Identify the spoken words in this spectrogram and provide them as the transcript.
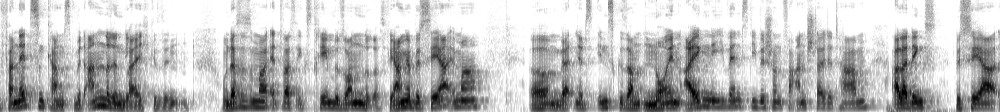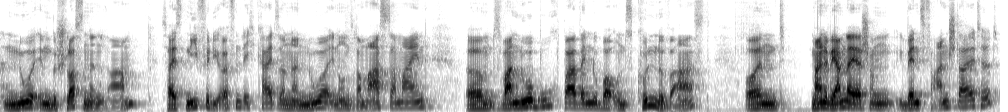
vernetzen kannst mit anderen Gleichgesinnten. Und das ist immer etwas extrem Besonderes. Wir haben ja bisher immer wir hatten jetzt insgesamt neun eigene Events, die wir schon veranstaltet haben. Allerdings bisher nur im geschlossenen Rahmen. Das heißt nie für die Öffentlichkeit, sondern nur in unserer Mastermind. Ähm, es war nur buchbar, wenn du bei uns Kunde warst. Und ich meine, wir haben da ja schon Events veranstaltet.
